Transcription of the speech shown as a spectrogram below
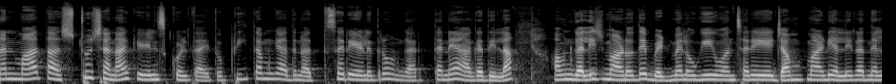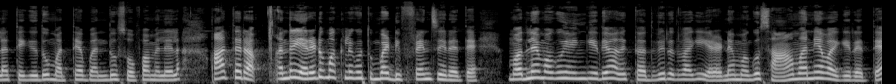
ನನ್ನ ಮಾತು ಅಷ್ಟು ಚೆನ್ನಾಗಿ ಕೇಳಿಸ್ಕೊಳ್ತಾ ಇತ್ತು. ಪ್ರೀತಮ್ಗೆ ಅದನ್ನು ಹತ್ತು ಸರಿ ಹೇಳಿದ್ರು, ಅವ್ನಿಗೆ ಅರ್ಥನೇ ಆಗೋದಿಲ್ಲ. ಅವ್ನು ಗಲೀಜು ಮಾಡೋದೇ ಬೆಡ್ ಮೇಲೆ ಹೋಗಿ ಒಂದ್ಸರಿ ಜಂಪ್ ಮಾಡಿ ಅಲ್ಲಿರೋದನ್ನೆಲ್ಲ ತೆಗೆದು ಮತ್ತೆ ಬಂದು ಸೋಫಾ ಮೇಲೆಲ್ಲ ಆ ಥರ. ಅಂದರೆ ಎರಡು ಮಕ್ಕಳಿಗೂ ತುಂಬ ಡಿಫ್ರೆನ್ಸ್ ಇರುತ್ತೆ. ಮೊದಲನೇ ಮಗು ಹೆಂಗಿದೆಯೋ ಅದಕ್ಕೆ ತದ್ವಿರುದ್ಧವಾಗಿ ಎರಡನೇ ಮಗು ಸಾಮಾನ್ಯವಾಗಿರುತ್ತೆ.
